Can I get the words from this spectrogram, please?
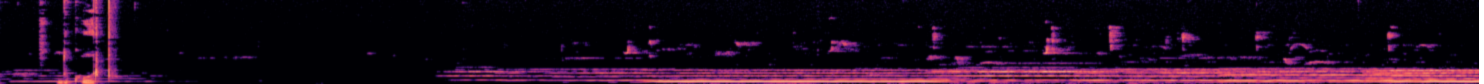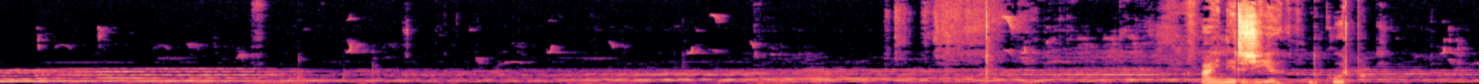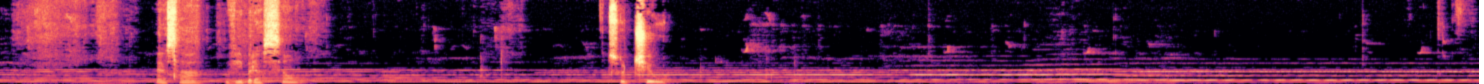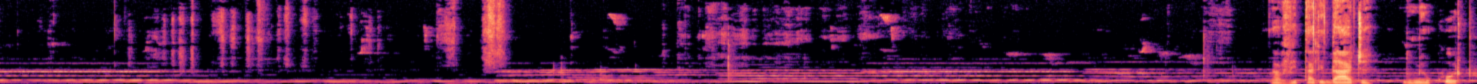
do corpo. A energia do corpo, essa vibração sutil. A vitalidade do meu corpo.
